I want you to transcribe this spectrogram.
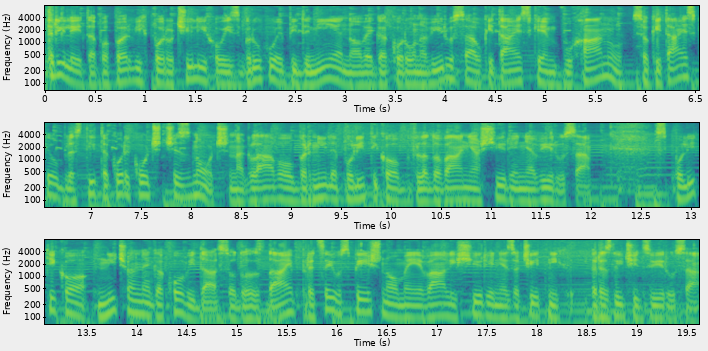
Tri leta po prvih poročilih o izbruhu epidemije novega koronavirusa v kitajskem Wuhanu so kitajske oblasti tako rekoč čez noč na glavo obrnile politiko obvladovanja širjenja virusa. S politiko ničelnega COVID-a so do zdaj precej uspešno omejevali širjenje začetnih različic virusa.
